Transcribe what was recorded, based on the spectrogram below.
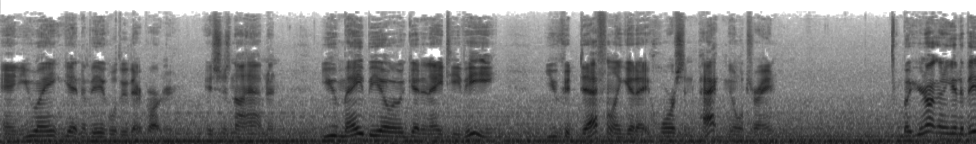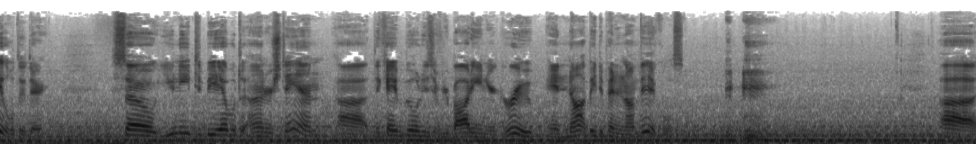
And you ain't getting a vehicle through there, partner. It's just not happening. You may be able to get an ATV. You could definitely get a horse and pack mule train, but you're not going to get a vehicle through there. So you need to be able to understand uh, the capabilities of your body and your group and not be dependent on vehicles. Uh,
